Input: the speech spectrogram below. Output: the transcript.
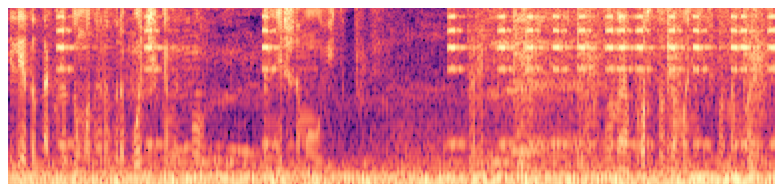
или это так задумано разработчиками, ну, в дальнейшем мы увидим. Ну, надо просто заманить в аномалию.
